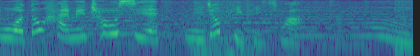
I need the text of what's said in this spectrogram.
我都还没抽血，你就皮皮唰。嗯，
